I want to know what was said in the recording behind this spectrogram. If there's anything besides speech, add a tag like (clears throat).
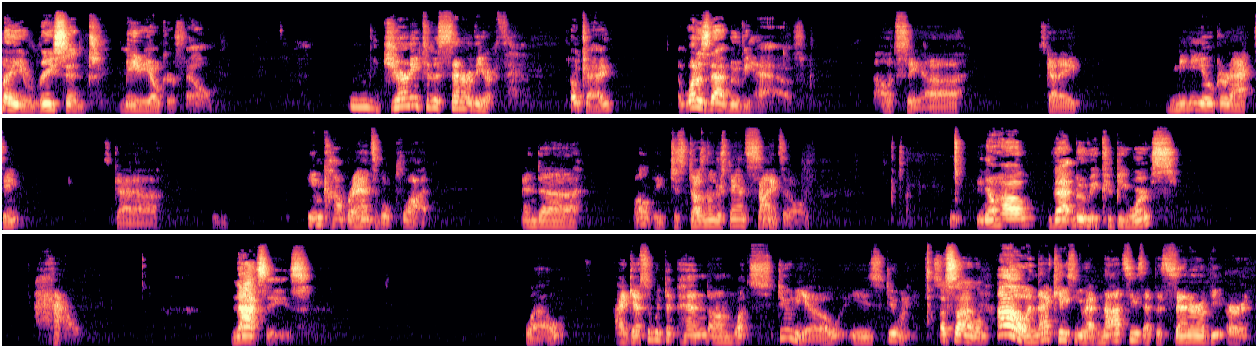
Name a recent mediocre film. Journey to the Center of the Earth. Okay. And what does that movie have? Uh, let's see. Uh, it's got a mediocre acting. It's got a incomprehensible plot, and uh, well, it just doesn't understand science at all. You know how that movie could be worse? How? Nazis. Well, I guess it would depend on what studio is doing it. Asylum. Oh, in that case, you have Nazis at the center of the earth.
